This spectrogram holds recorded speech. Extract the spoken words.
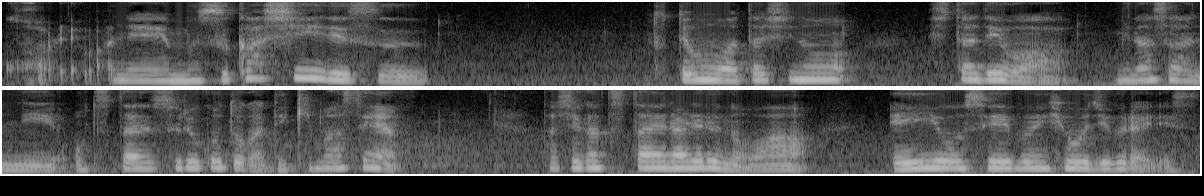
これはね難しいです。とても私の下では皆さんにお伝えすることができません。私が伝えられるのは栄養成分表示ぐらいです。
